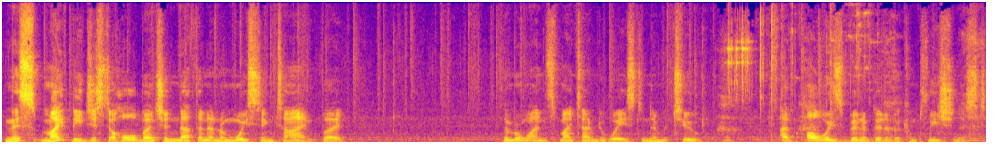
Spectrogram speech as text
this might be just a whole bunch of nothing and I'm wasting time, but number one, it's my time to waste, and number two, I've always been a bit of a completionist.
